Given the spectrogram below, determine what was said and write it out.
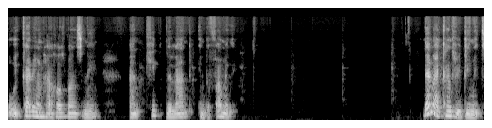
who will carry on her husband's name and keep the land in the family. Then I can't redeem it,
